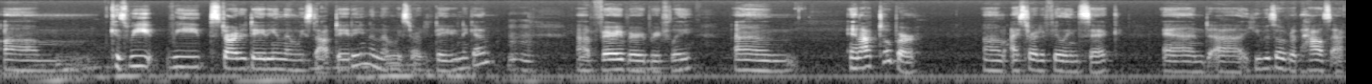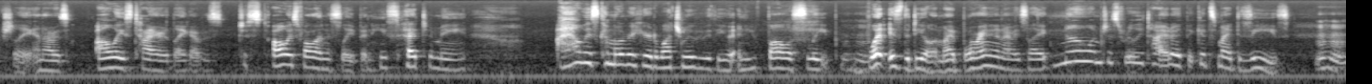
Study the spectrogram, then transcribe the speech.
because we we started dating then we stopped dating and then we started dating again Mm-hmm. uh, very very briefly um, in october um, i started feeling sick and uh, he was over the house actually and i was always tired like i was just always falling asleep and he said to me i always come over here to watch a movie with you and you fall asleep Mhm. what is the deal am i boring and i was like no i'm just really tired i think it's my disease Mm-hmm.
